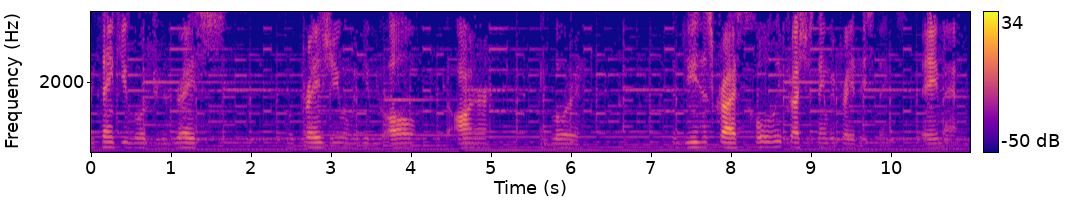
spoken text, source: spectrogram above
We thank you, Lord, for your grace. We praise you and we give you all the honor and glory. In Jesus Christ's holy, precious name we pray these things. Amen.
